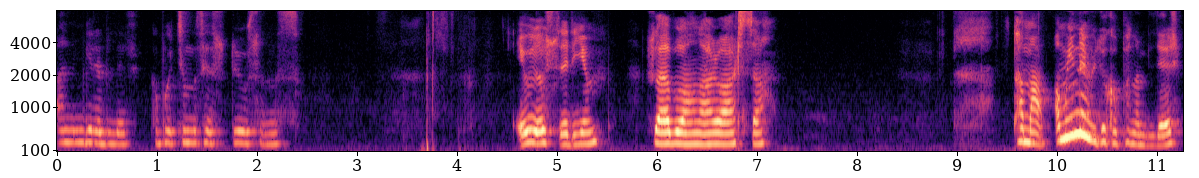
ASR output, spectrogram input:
Annem girebilir. Kapı açılma ses duyuyorsanız. Evi göstereyim. Güzel bulanlar varsa. Tamam ama yine video kapanabilir.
